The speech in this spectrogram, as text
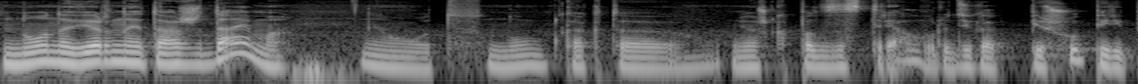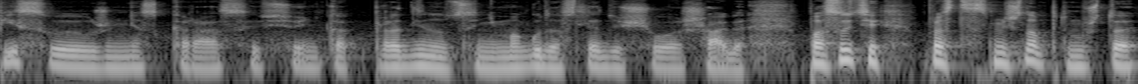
но, наверное, это ожидаемо. Вот, ну, как-то немножко подзастрял. Вроде как пишу, переписываю уже несколько раз, и все, никак продвинуться не могу до следующего шага. По сути, просто смешно, потому что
